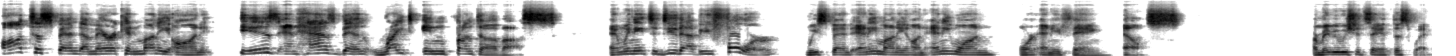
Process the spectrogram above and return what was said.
ought to spend American money on is and has been right in front of us. And we need to do that before we spend any money on anyone or anything else. Or maybe we should say it this way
